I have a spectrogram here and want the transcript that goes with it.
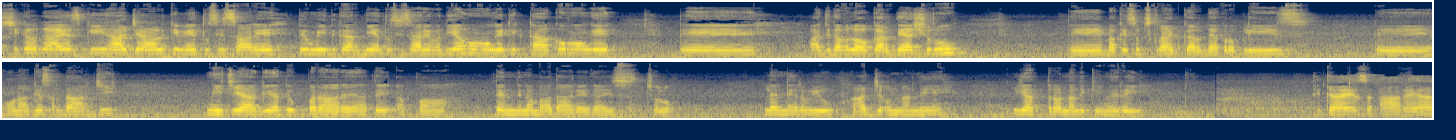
ਸ਼੍ਰੀ ਅਕਾਲ ਗਾਇਜ਼ ਕੀ ਹਾਲ ਚਾਲ? ਕਿਵੇਂ ਤੁਸੀਂ ਸਾਰੇ? ਤੇ ਉਮੀਦ ਕਰਦੀ ਹਾਂ ਤੁਸੀਂ ਸਾਰੇ ਵਧੀਆ ਹੋਵੋਗੇ ਠੀਕ ਠਾਕ ਹੋਵੋਗੇ। ਤੇ ਅੱਜ ਦਾ ਵਲੌਗ ਕਰਦੇ ਹਾਂ ਸ਼ੁਰੂ। ਤੇ ਬਾਕੀ ਸਬਸਕ੍ਰਾਈਬ ਕਰ ਦਿਆ ਕਰੋ ਪਲੀਜ਼ ਤੇ ਹੁਣ ਆ ਗਏ ਸਰਦਾਰ ਜੀ। ਨੀਚੇ ਆ ਗਏ ਆ ਤੇ ਉੱਪਰ ਆ ਰਹੇ ਆ ਤੇ ਆਪਾਂ ਤਿੰਨ ਦਿਨਾਂ ਬਾਅਦ ਆ ਰਹੇ ਗਾਇਜ਼ ਚਲੋ ਲੈਨੇ ਰਿਵਿਊ ਅੱਜ ਉਹਨਾਂ ਨੇ ਯਾਤਰਾ ਉਹਨਾਂ ਦੀ ਕਿਵੇਂ ਰਹੀ? ਤੇ ਗਾਇਜ਼ ਆ ਰਹੇ ਆ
